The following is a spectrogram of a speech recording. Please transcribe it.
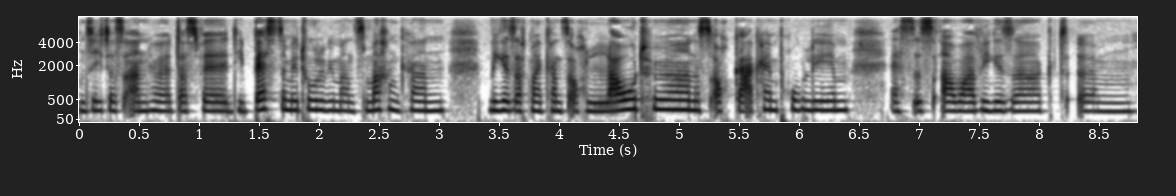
und sich das anhört. Das wäre die beste Methode, wie man es machen kann. Wie gesagt, man kann es auch laut hören, ist auch gar kein Problem. Es ist aber, wie gesagt, ähm,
